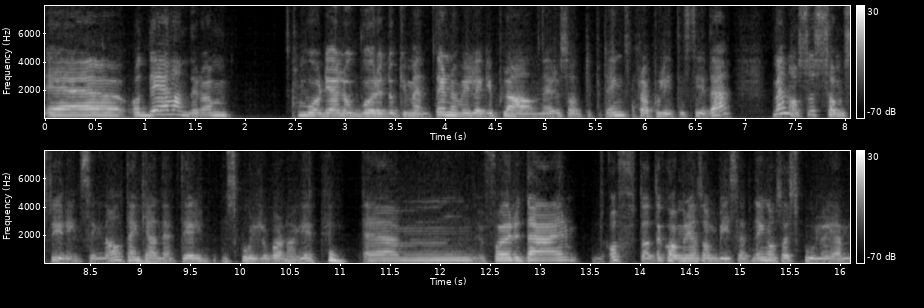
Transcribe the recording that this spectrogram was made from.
eh, og det handler om vår dialog, våre dokumenter, når vi legger planer og sånne type ting fra politisk side. Men også som styringssignal, tenker jeg, ned til skoler og barnehager. Um, for det er ofte at det kommer i en sånn bisetning, og så er skole og hjem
